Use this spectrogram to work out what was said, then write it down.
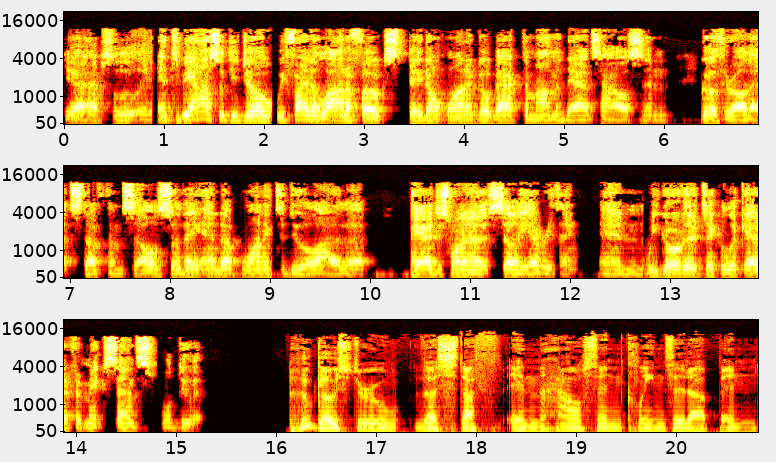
Yeah, absolutely. And to be honest with you, Joe, we find a lot of folks, they don't want to go back to mom and dad's house and go through all that stuff themselves. So they end up wanting to do a lot of the, hey, I just want to sell you everything. And we go over there, take a look at it. If it makes sense, we'll do it. Who goes through the stuff in the house and cleans it up and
